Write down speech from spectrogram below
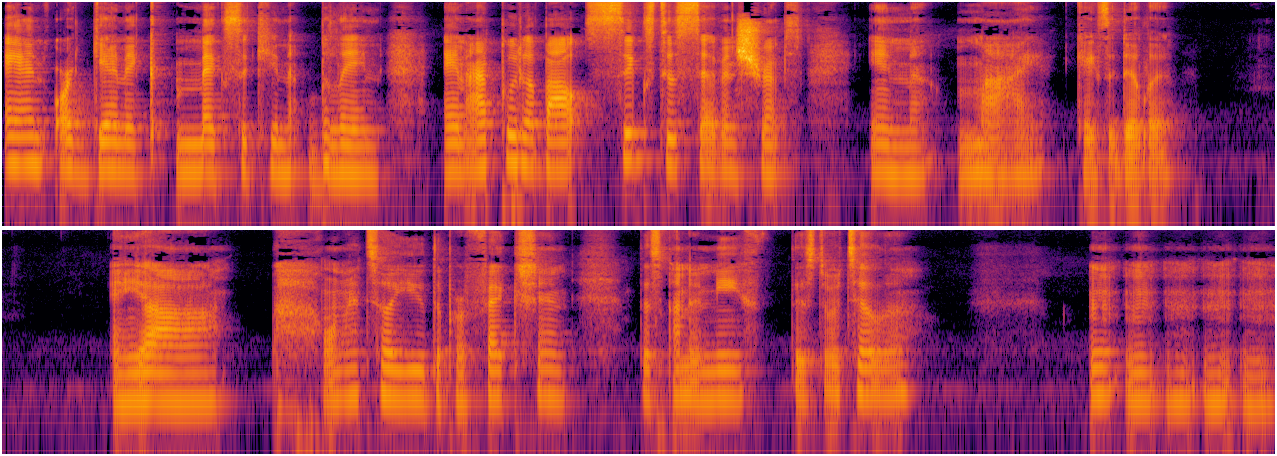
and organic Mexican blend, and I put about six to seven shrimps in my quesadilla. And y'all, when I tell you the perfection that's underneath this tortilla, Mm-mm-mm-mm-mm.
